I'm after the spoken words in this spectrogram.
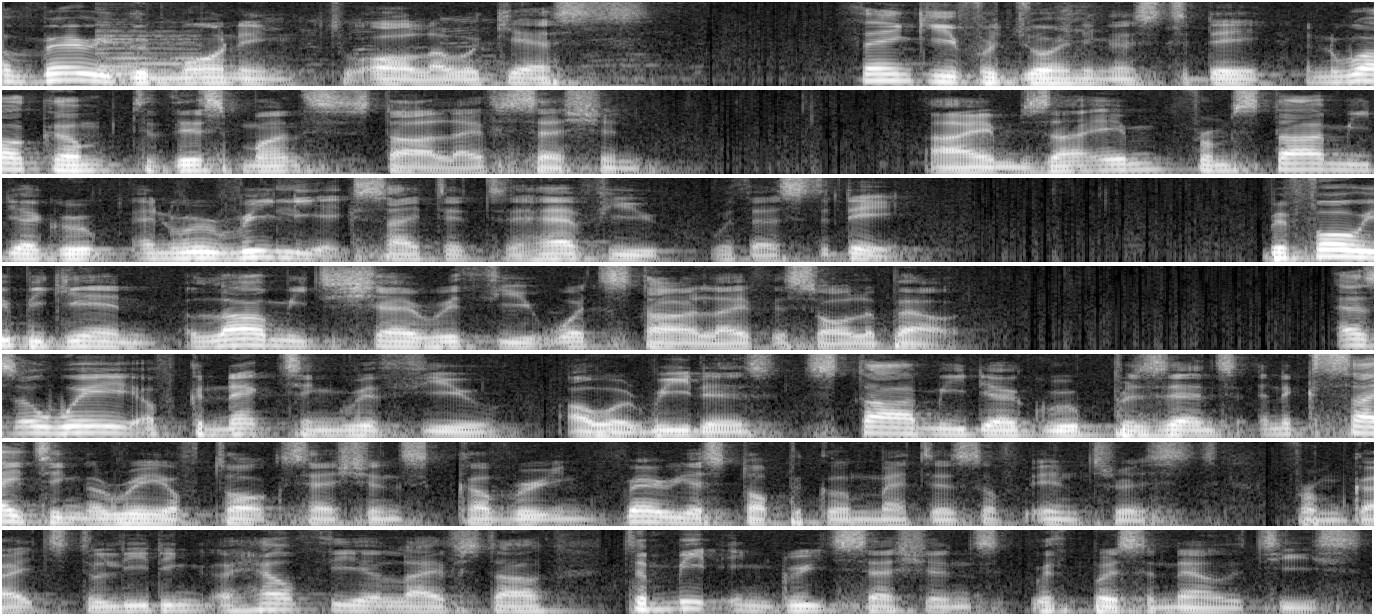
A very good morning to all our guests. Thank you for joining us today and welcome to this month's StarLIVE session. I'm Zaim from Star Media Group and we're really excited to have you with us today. Before we begin, allow me to share with you what StarLIVE is all about. As a way of connecting with you, our readers, Star Media Group presents an exciting array of talk sessions covering various topical matters of interest from guides to leading a healthier lifestyle to meet and greet sessions with personalities.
